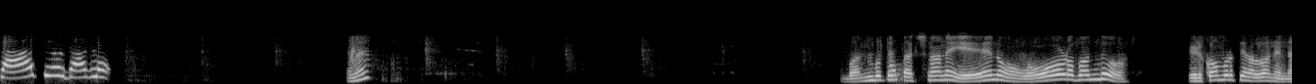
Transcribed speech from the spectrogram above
ಸಾಕು ಇವ್ರದ್ದಾಗಲೇ ಏನ? ಬಂದ್ಬಿಟ್ಟಿದ ತಕ್ಷಣನೇ ಏನು ಓಡ ಬಂದು ಹಿಡ್ಕೊಂಡ್ಬಿಡ್ತೀನಲ್ವಾ ನಿನ್ನ?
